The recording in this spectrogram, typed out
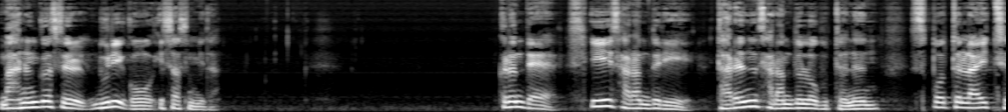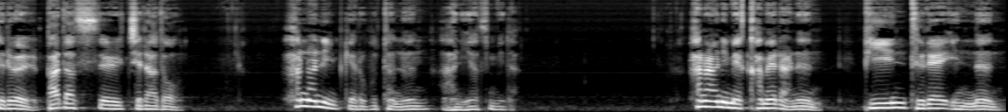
많은 것을 누리고 있었습니다. 그런데 이 사람들이 다른 사람들로부터는 스포트라이트를 받았을지라도 하나님께로부터는 아니었습니다. 하나님의 카메라는 빈 들에 있는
